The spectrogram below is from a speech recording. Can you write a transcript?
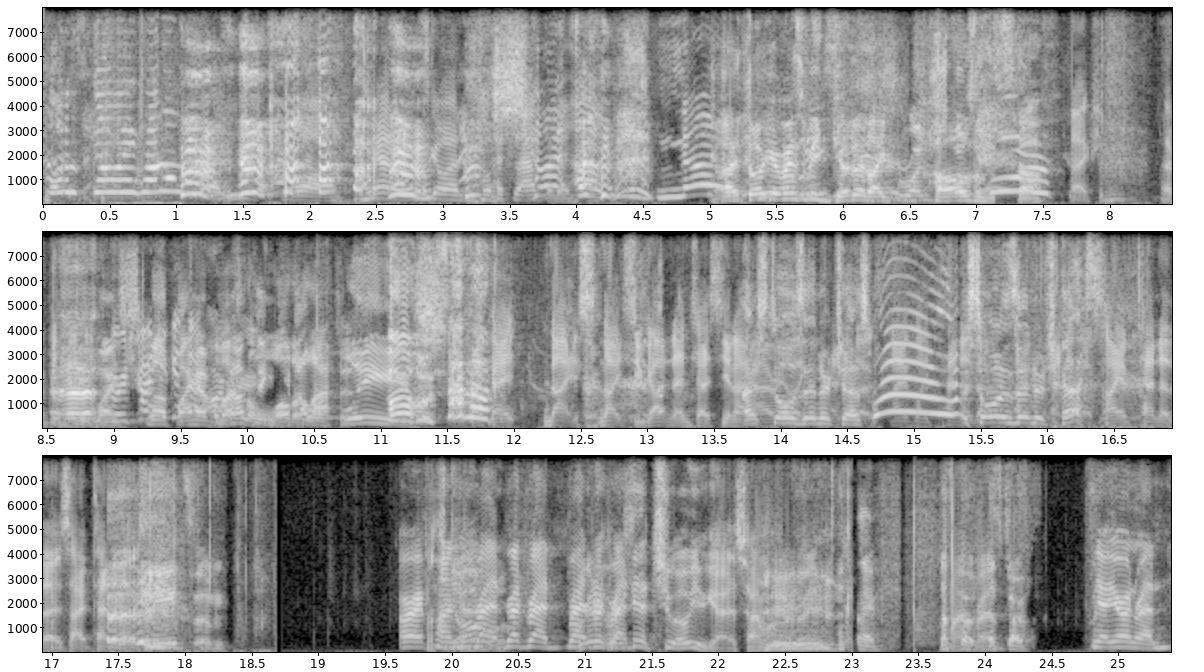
What is going on? Oh, Hannah, what's going on? What's happening? No. I thought you were meant to be good at like pearls and stuff. Actually, that'd be Uh. My trying to stuff. get I have armor. nothing. A lot of Calla, laughter. Please. Oh, stand up! Okay, nice, nice. You got an end chest. You know, I stole really his like ender 10 of chest. those. I have like 10 Stole those. his I have 10 of those. chest. I have 10 of those. I have 10 of those. needs him? All right, Let's Punz. go. Red, red, red, We're red, gonna, red, we're gonna 2 you guys. I'm on it, right? Okay, let's go. Let's go. Yeah, you're in red.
